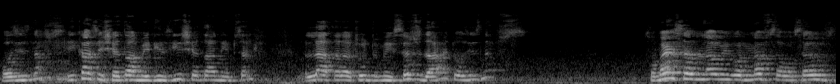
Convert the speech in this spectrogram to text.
was his nafs. He can't say shaitan made him, he's shaitan himself. Allah Ta'ala told to make sajda, it was his nafs. So myself now we got nafs ourselves,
